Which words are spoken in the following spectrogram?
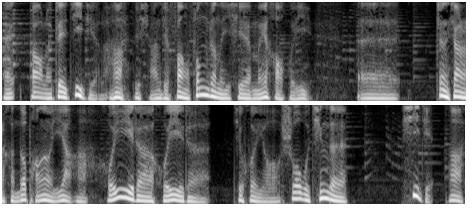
哎，到了这季节了哈，就想起放风筝的一些美好回忆。呃，正像是很多朋友一样啊，回忆着回忆着，就会有说不清的细节啊。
